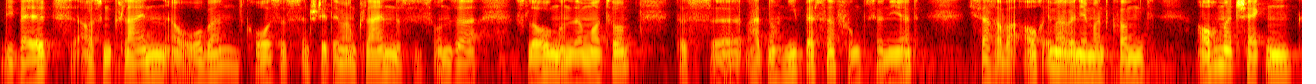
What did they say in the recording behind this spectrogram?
die Welt aus dem Kleinen erobern. Großes entsteht immer im Kleinen. Das ist unser Slogan, unser Motto. Das äh, hat noch nie besser funktioniert. Ich sage aber auch immer, wenn jemand kommt, auch mal checken,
